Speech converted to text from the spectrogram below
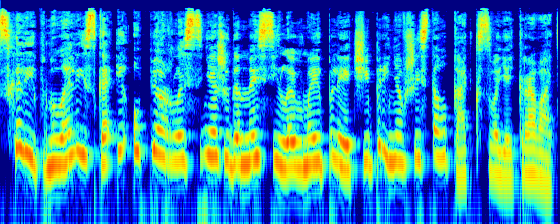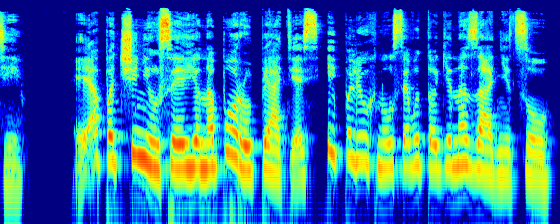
Схлипнула Лиска и уперлась с неожиданной силой в мои плечи, принявшись толкать к своей кровати. Я подчинился ее напору, пятясь, и плюхнулся в итоге на задницу.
